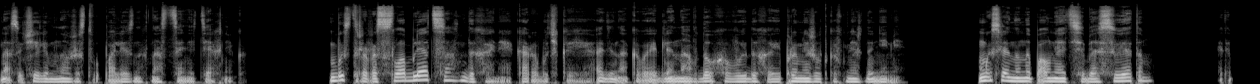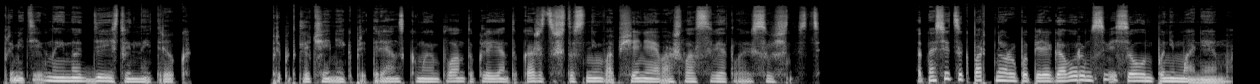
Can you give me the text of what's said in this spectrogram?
Нас учили множеству полезных на сцене техник. Быстро расслабляться, дыхание коробочкой, одинаковая длина вдоха-выдоха и промежутков между ними. Мысленно наполнять себя светом — это примитивный, но действенный трюк. При подключении к претерианскому импланту клиенту кажется, что с ним в общение вошла светлая сущность. Относиться к партнеру по переговорам с веселым пониманием.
